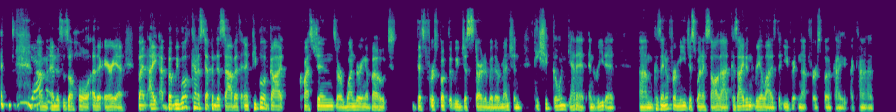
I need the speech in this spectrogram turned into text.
yeah. um, and this is a whole other area. But I but we will kind of step into Sabbath and if people have got questions or wondering about this first book that we've just started with or mentioned, they should go and get it and read it. Because um, I know for me, just when I saw that, because I didn't realize that you'd written that first book, I, I kind of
